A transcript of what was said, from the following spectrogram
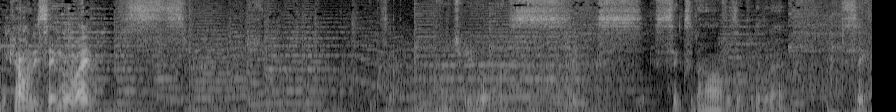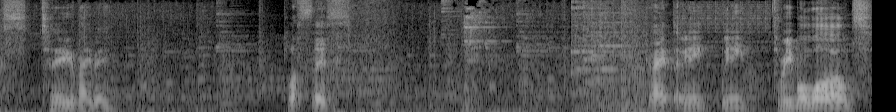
We're currently sitting with about... How much have we got? Like six, six and a half or something, isn't it? Six, two maybe. Plus this. Okay, we need we need three more wilds.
